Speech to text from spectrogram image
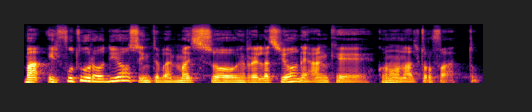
Ma il futuro di OSINT va messo in relazione anche con un altro fatto.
